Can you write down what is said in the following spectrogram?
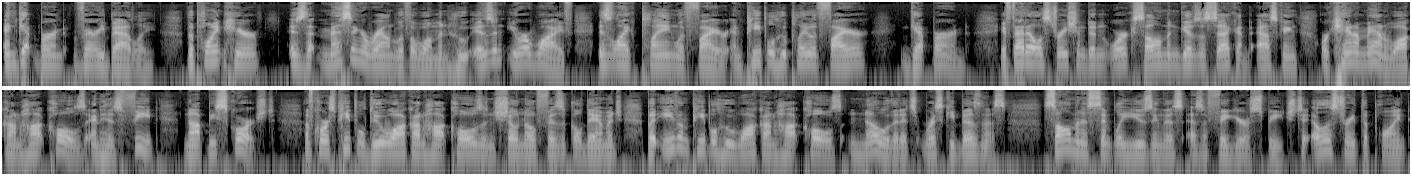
and get burned very badly. The point here is that messing around with a woman who isn't your wife is like playing with fire, and people who play with fire get burned. If that illustration didn't work, Solomon gives a second, asking, Or can a man walk on hot coals and his feet not be scorched? Of course, people do walk on hot coals and show no physical damage, but even people who walk on hot coals know that it's risky business. Solomon is simply using this as a figure of speech to illustrate the point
